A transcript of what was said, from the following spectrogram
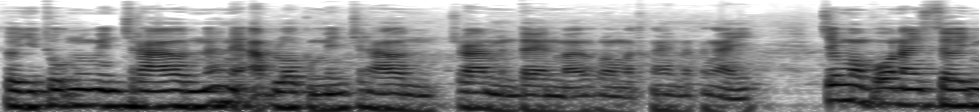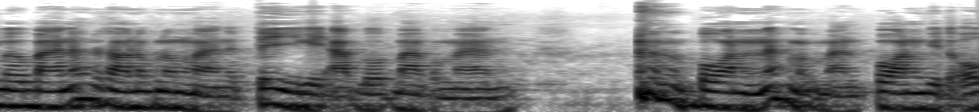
ធ្វើ YouTube នោះមានច្រើនណាអ្នក upload ក៏មានច្រើនច្រើនមែនតើមកក្នុងមួយថ្ងៃមួយថ្ងៃអញ្ចឹងបងប្អូនអាច search មើលបានណាថានៅក្នុងមួយនាទីគេ upload បានប្រហែលពាន់ណាប្រហែលពាន់វីដេអូ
